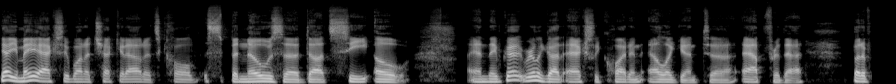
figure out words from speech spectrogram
yeah, you may actually want to check it out. It's called Spinoza.co, and they've got really got actually quite an elegant uh, app for that. But if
